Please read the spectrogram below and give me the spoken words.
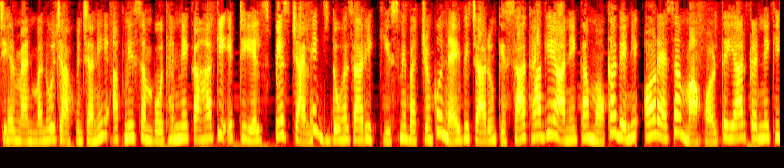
चेयरमैन मनोज आहूजा ने अपने संबोधन में कहा कि एटीएल स्पेस चैलेंज 2021 में बच्चों को नए विचारों के साथ आगे आने का मौका देने और ऐसा माहौल तैयार करने की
